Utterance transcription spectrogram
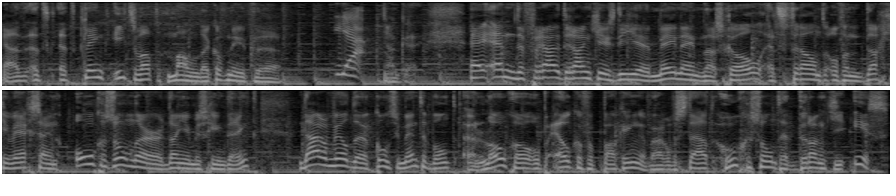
Ja, het, het klinkt iets wat mannelijk, of niet? Ja. Oké. Hey, en de fruitdrankjes die je meeneemt naar school, het strand of een dagje weg zijn ongezonder dan je misschien denkt. Daarom wil de Consumentenbond een logo op elke verpakking waarop staat hoe gezond het drankje is.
